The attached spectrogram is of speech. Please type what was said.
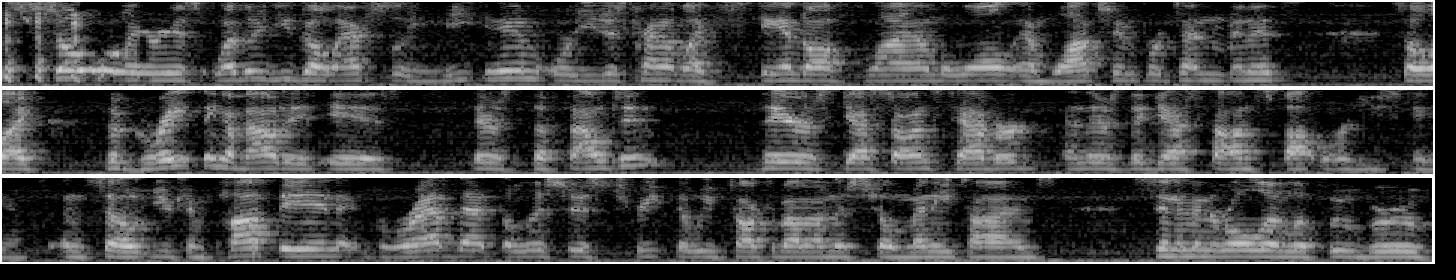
just so hilarious. Whether you go actually meet him or you just kind of like stand off, fly on the wall, and watch him for 10 minutes. So, like, the great thing about it is there's the fountain, there's Gaston's Tavern, and there's the Gaston spot where he stands. And so you can pop in, grab that delicious treat that we've talked about on this show many times cinnamon roll and LeFou brew.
